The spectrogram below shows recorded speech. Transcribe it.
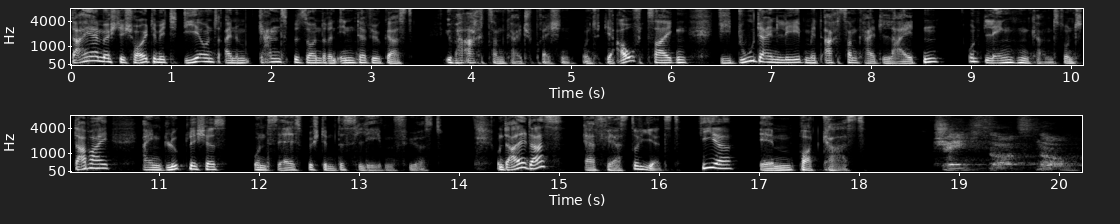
Daher möchte ich heute mit dir und einem ganz besonderen Interviewgast über Achtsamkeit sprechen und dir aufzeigen, wie du dein Leben mit Achtsamkeit leiten und lenken kannst und dabei ein glückliches und selbstbestimmtes Leben führst. Und all das erfährst du jetzt hier im Podcast. Change starts now.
